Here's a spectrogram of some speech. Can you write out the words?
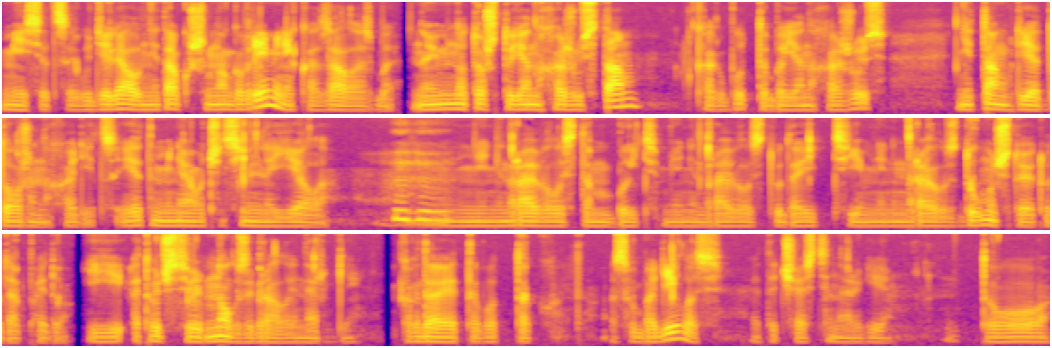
месяцы уделял не так уж и много времени, казалось бы, но именно то, что я нахожусь там, как будто бы я нахожусь не там, где я должен находиться. И это меня очень сильно ело. Угу. Мне не нравилось там быть, мне не нравилось туда идти, мне не нравилось думать, что я туда пойду. И это очень сильно много забирало энергии. Когда это вот так вот освободилось, эта часть энергии, то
